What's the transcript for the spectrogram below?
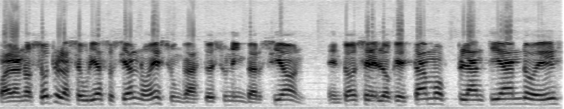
Para nosotros la seguridad social no es un gasto, es una inversión. Entonces lo que estamos planteando es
